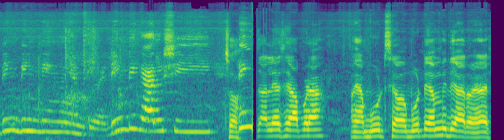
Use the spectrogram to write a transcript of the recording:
ડિંગ ડિંગ ડિંગ એમ કહેવાય. ડિંગ ડિંગ આરુષી. ચો. ચાલે છે આપણા. અહીંયા બૂટ છે હવે બૂટે અંબી દે હારો યાર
